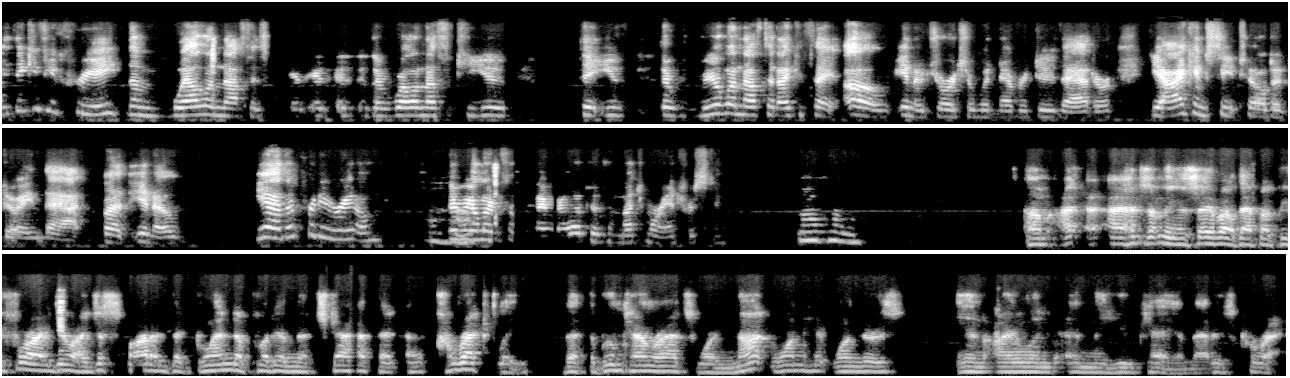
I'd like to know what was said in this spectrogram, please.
I think if you create them well enough, is they're well enough to you that you they're real enough that I can say, oh, you know, Georgia would never do that, or yeah, I can see Tilda doing that. But you know, yeah, they're pretty real. Mm-hmm. They're realer. Some of my relatives are much more interesting. Mm-hmm. Um, I, I, have something to say about that, but before I do, I just spotted that Glenda put in the chat that uh, correctly that the Boomtown Rats were not one-hit wonders in Ireland and the UK, and that is correct.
